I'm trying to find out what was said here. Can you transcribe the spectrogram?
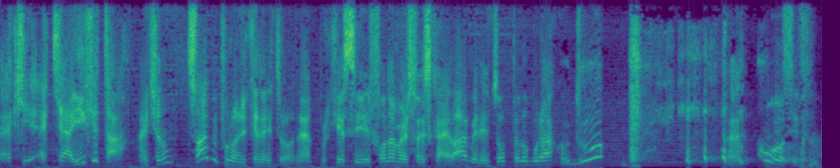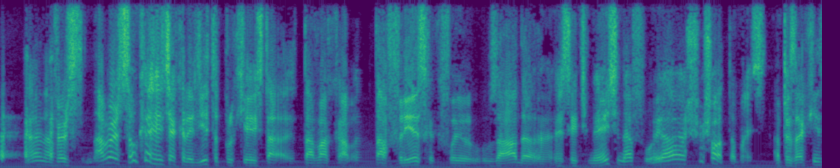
É que, é que aí que tá. A gente não sabe por onde que ele entrou, né? Porque se for na versão Skylab, ele entrou pelo buraco do. É, se- é, na, vers- na versão que a gente acredita, porque está, tava, tá fresca, que foi usada recentemente, né? Foi a Xoxota, mas. Apesar que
